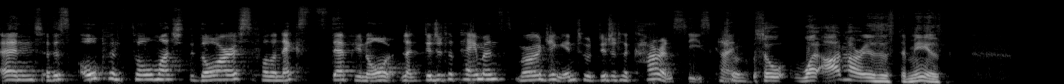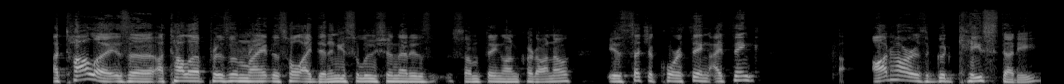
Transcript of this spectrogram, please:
and this opens so much the doors for the next step, you know, like digital payments merging into digital currencies kind of. So what Aadhaar is, is to me is Atala is a Atala Prism, right? This whole identity solution that is something on Cardano is such a core thing. I think Aadhaar is a good case study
